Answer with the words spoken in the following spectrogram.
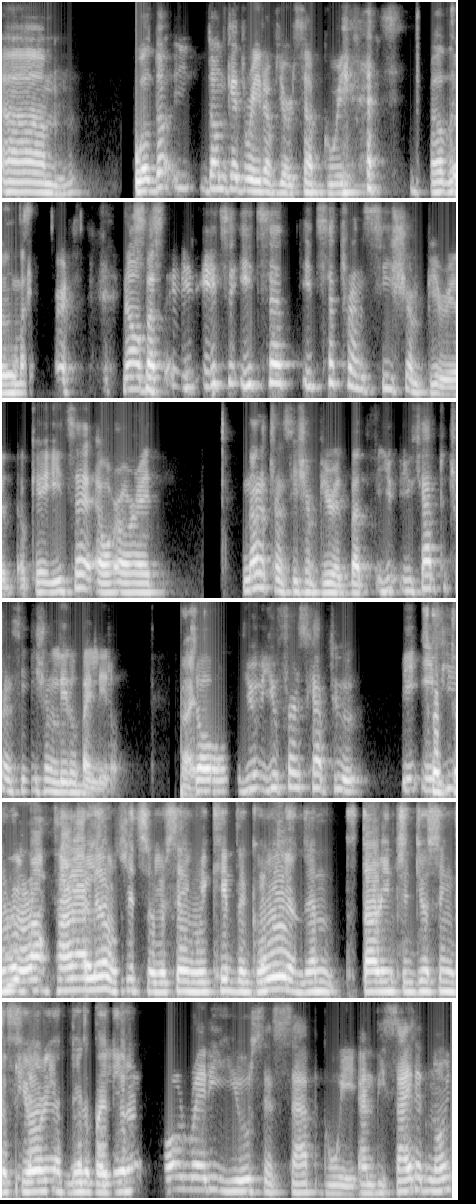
um well don't don't get rid of your SAP GUI That's probably Don't. my first- no but it, it's it's a it's a transition period okay it's a or, or a not a transition period but you, you have to transition little by little Right. so you you first have to i- So you do run parallel? So you're saying we keep the GUI and then start introducing the Fiori and little by little? already used a SAP GUI and decided not,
